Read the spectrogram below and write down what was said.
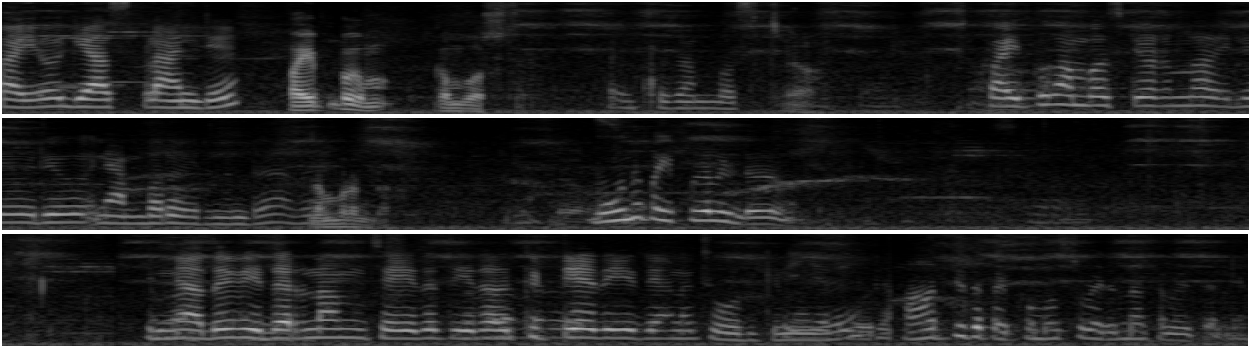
biogas plant pipe compost pipe compost pipe compost പറയുമ്പോൾ അതിൽ ഒരു നമ്പർ വരുന്നുണ്ട്. അത് നമ്പറുണ്ടോ മൂന്ന് പൈപ്പുകളുണ്ട്. പിന്നെ അത് വിതരണം ചെയ്ത തീയതി അത് കിട്ടിയ തീയതിയാണ് ചോദിക്കുന്നത്. ആദ്യത്തെ പൈപ്പ് കമ്പോസ്റ്റ് വരുന്ന സമയത്ത് തന്നെ.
